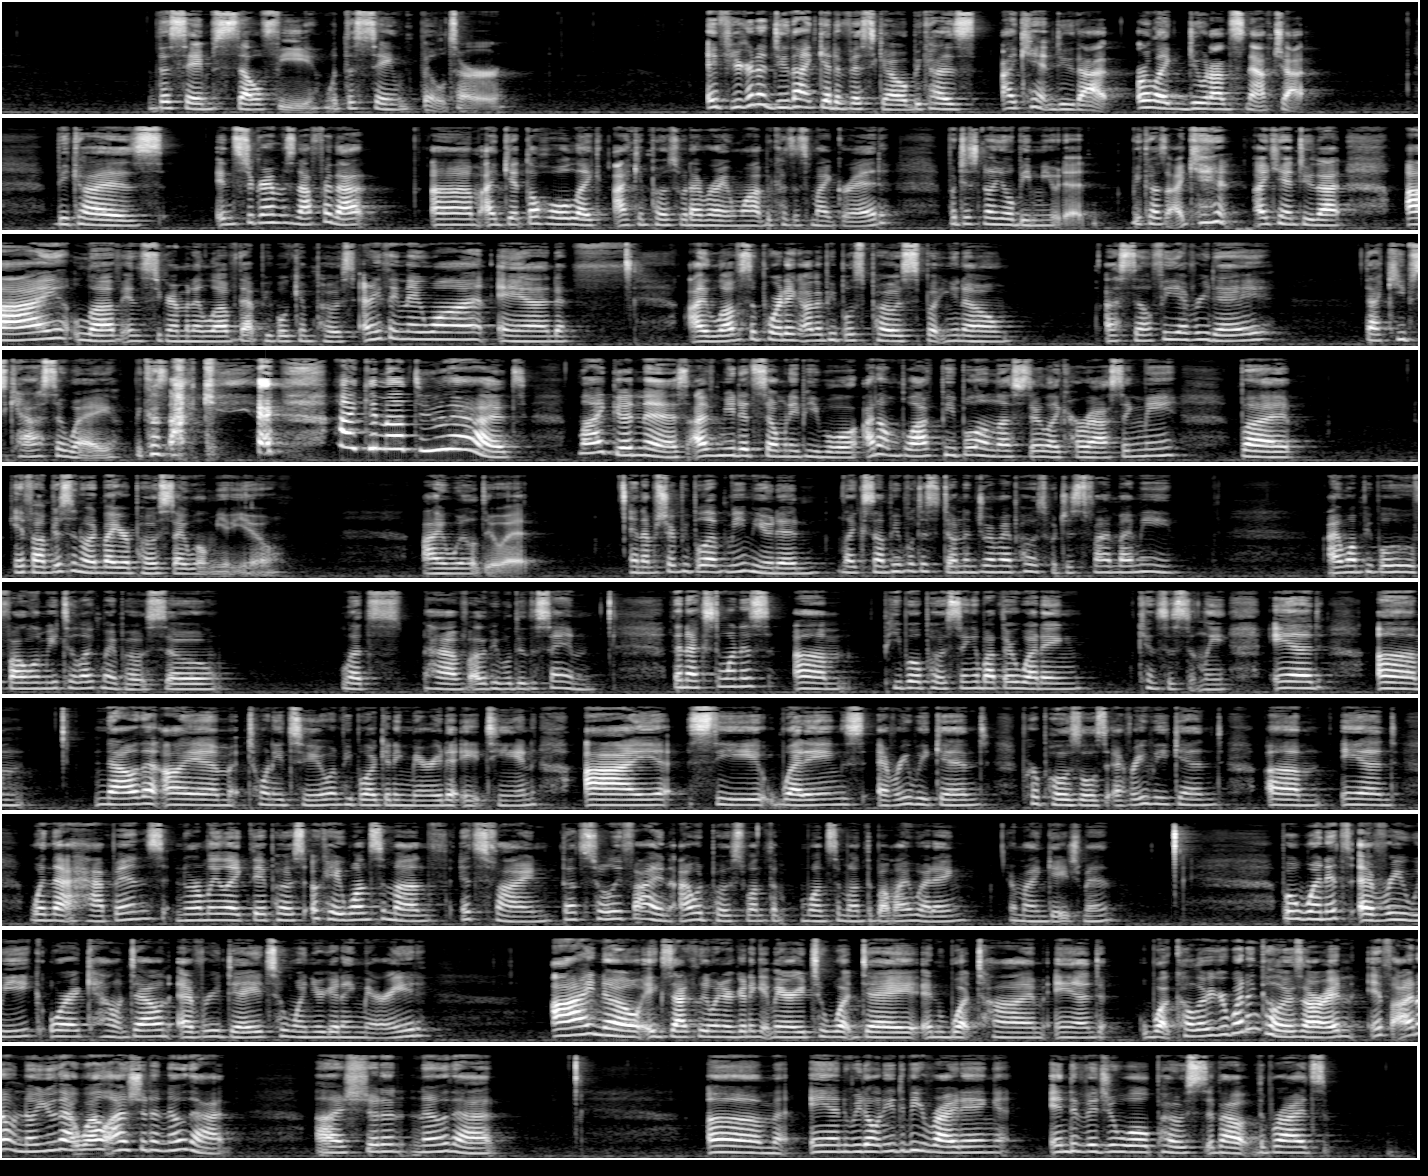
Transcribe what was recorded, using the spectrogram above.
the same selfie with the same filter. If you're gonna do that, get a VSCO because I can't do that. Or like do it on Snapchat. Because Instagram is not for that. Um, I get the whole like I can post whatever I want because it's my grid, but just know you'll be muted because I can't I can't do that. I love Instagram and I love that people can post anything they want and I love supporting other people's posts, but you know, a selfie every day that keeps cast away because I can't I cannot do that. My goodness, I've muted so many people. I don't block people unless they're like harassing me, but if I'm just annoyed by your post, I will mute you. I will do it. And I'm sure people have me muted. Like some people just don't enjoy my posts, which is fine by me. I want people who follow me to like my posts, so let's have other people do the same. The next one is um, people posting about their wedding consistently. And um, now that I am 22 and people are getting married at 18, I see weddings every weekend, proposals every weekend, um, and when that happens, normally like they post, okay, once a month, it's fine. That's totally fine. I would post once once a month about my wedding or my engagement. But when it's every week or a countdown every day to when you're getting married, I know exactly when you're going to get married to what day and what time and what color your wedding colors are. And if I don't know you that well, I shouldn't know that. I shouldn't know that. Um, and we don't need to be writing individual posts about the brides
